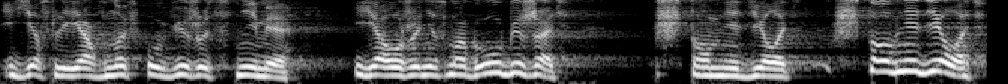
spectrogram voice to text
если я вновь увижусь с ними, я уже не смогу убежать. Что мне делать? Что мне делать?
